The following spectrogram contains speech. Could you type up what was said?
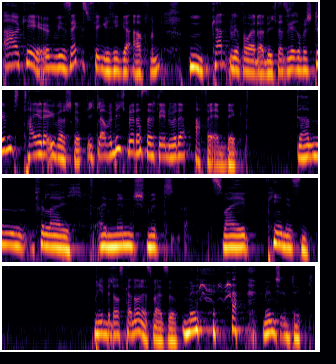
ah, okay, irgendwie sechsfingerige Affen. Hm, kannten wir vorher noch nicht. Das wäre bestimmt Teil der Überschrift. Ich glaube nicht nur, dass da stehen würde, Affe entdeckt. Dann vielleicht ein Mensch mit zwei Penissen. Pepe dos Canones meinst du? Men Mensch entdeckt.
